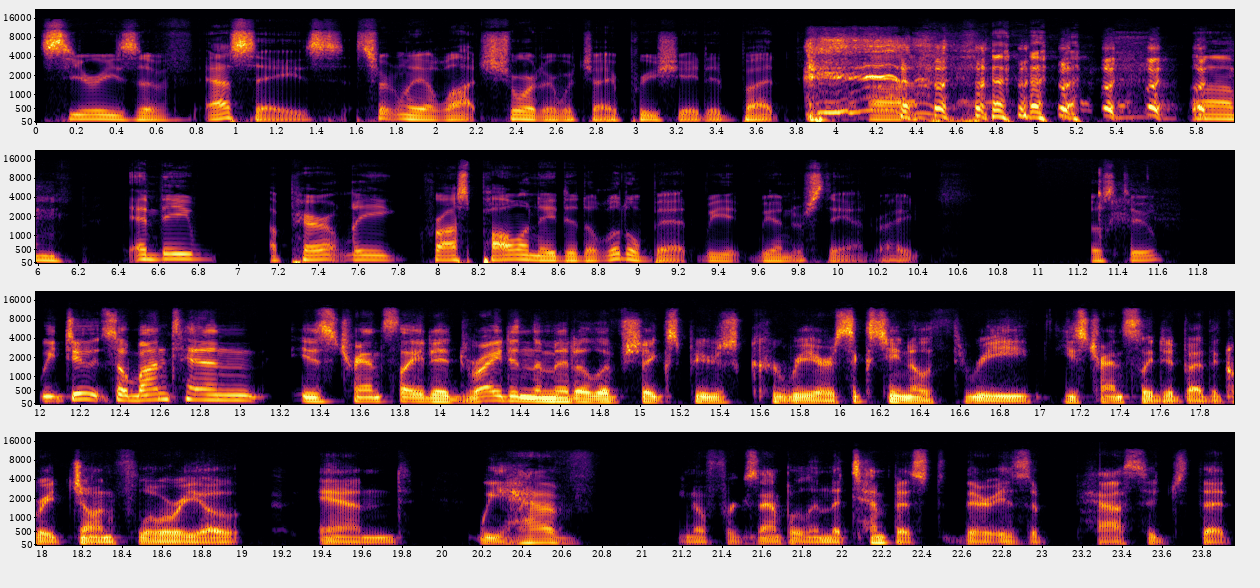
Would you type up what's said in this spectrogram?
series of essays, certainly a lot shorter, which I appreciated. But, uh, um, and they apparently cross pollinated a little bit, we, we understand, right? Those two? We do. So Montaigne is translated right in the middle of Shakespeare's career, 1603. He's translated by the great John Florio. And we have, you know, for example, in The Tempest, there is a passage that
